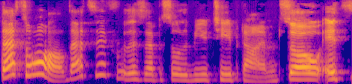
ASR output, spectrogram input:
That's all. That's it for this episode of Beauty Time. So it's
